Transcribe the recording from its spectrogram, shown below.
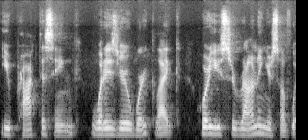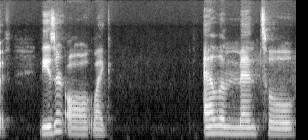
you practicing? What is your work like? Who are you surrounding yourself with? These are all like elemental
